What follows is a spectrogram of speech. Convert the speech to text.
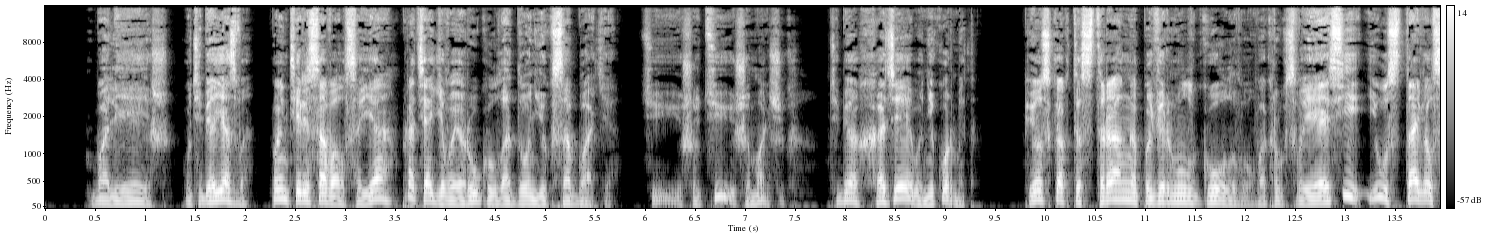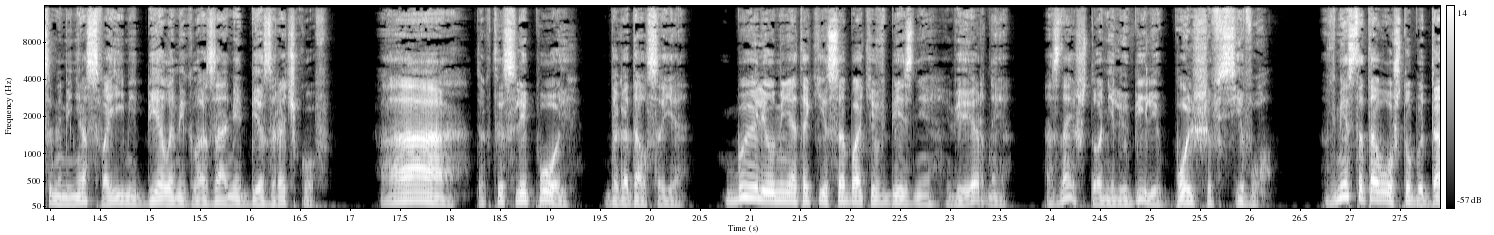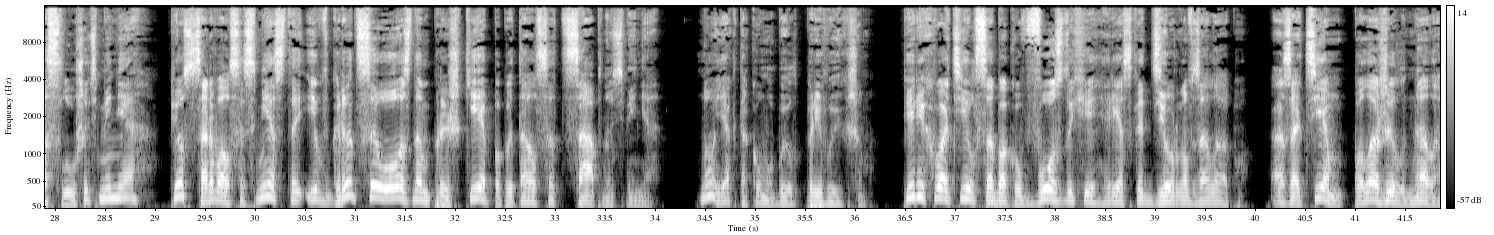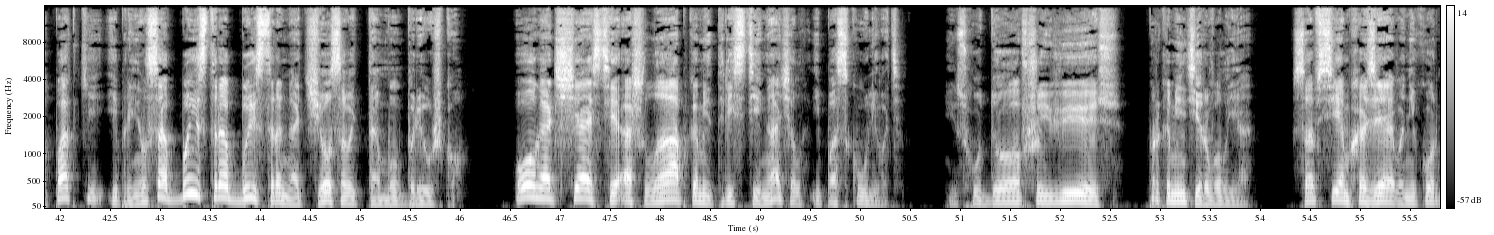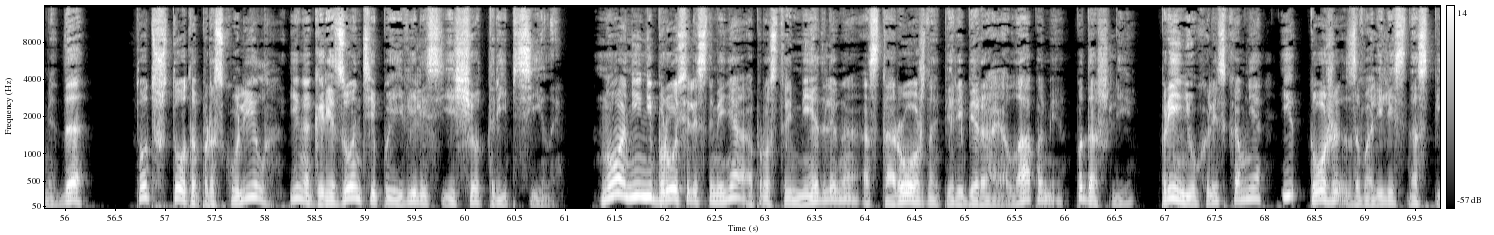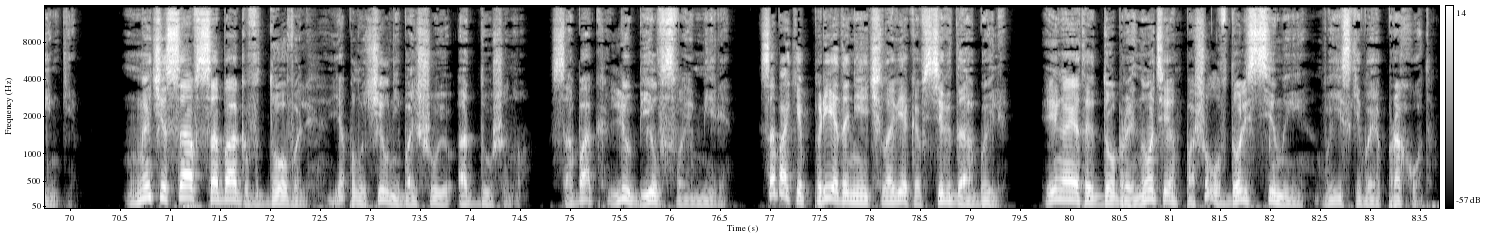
«Болеешь? У тебя язва?» — поинтересовался я, протягивая руку ладонью к собаке. «Тише, тише, мальчик, тебя хозяева не кормят». Пес как-то странно повернул голову вокруг своей оси и уставился на меня своими белыми глазами без зрачков. «А, так ты слепой», — догадался я. «Были у меня такие собаки в бездне, верные. А знаешь, что они любили больше всего?» Вместо того, чтобы дослушать меня, пес сорвался с места и в грациозном прыжке попытался цапнуть меня. Но я к такому был привыкшим перехватил собаку в воздухе, резко дернув за лапу, а затем положил на лопатки и принялся быстро-быстро начесывать тому брюшку. Он от счастья аж лапками трясти начал и поскуливать. «Исхудавший весь», — прокомментировал я. «Совсем хозяева не кормят, да?» Тот что-то проскулил, и на горизонте появились еще три псины. Но они не бросились на меня, а просто медленно, осторожно перебирая лапами, подошли, принюхались ко мне и тоже завалились на спинки. Начесав собак вдоволь, я получил небольшую отдушину. Собак любил в своем мире. Собаки преданнее человека всегда были. И на этой доброй ноте пошел вдоль стены, выискивая проход.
